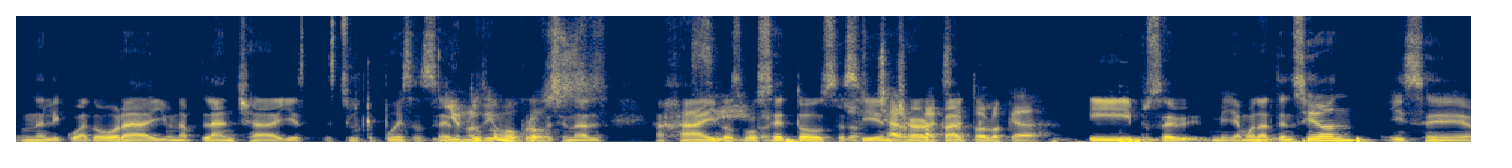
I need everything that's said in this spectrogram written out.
una, licuadora y una plancha y esto es lo que puedes hacer tú como profesional. Ajá, y los bocetos así en Charpac. Todo lo que da. Y pues me llamó la atención, hice,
